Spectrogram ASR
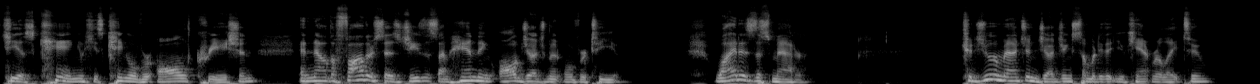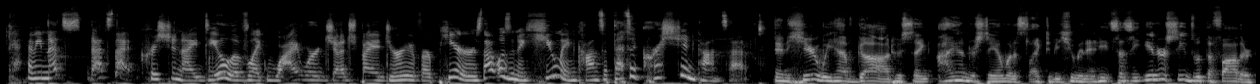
He is King. He's King over all creation, and now the Father says, Jesus, I'm handing all judgment over to you. Why does this matter? Could you imagine judging somebody that you can't relate to? I mean, that's that's that Christian ideal of like why we're judged by a jury of our peers. That wasn't a human concept. That's a Christian concept. And here we have God who's saying, I understand what it's like to be human. And he says he intercedes with the Father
